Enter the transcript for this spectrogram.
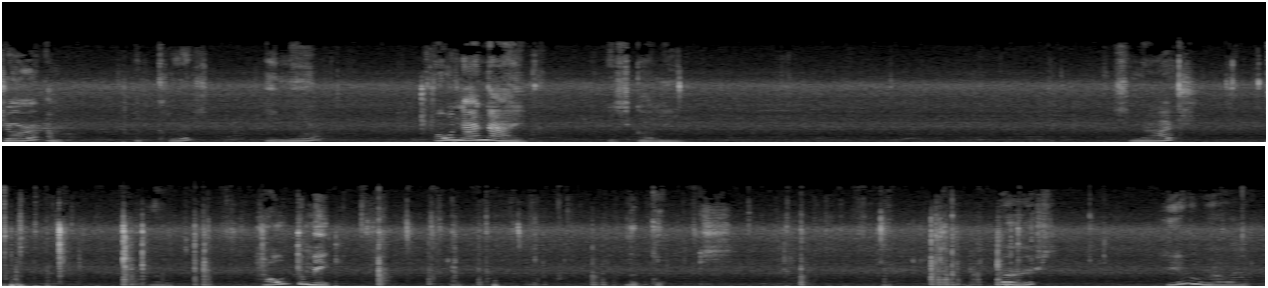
sure. Um, of course. Lemon. Oh, Nanay is calling. Smash. How to make the cookies? First, you roll.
